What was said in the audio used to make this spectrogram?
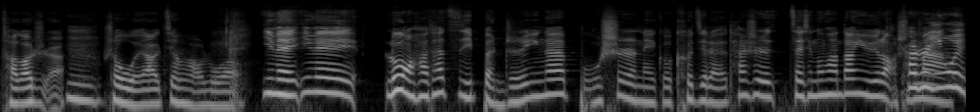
草稿纸，嗯，说我要见老罗，因为因为罗永浩他自己本职应该不是那个科技类的，他是在新东方当英语老师他，是因为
